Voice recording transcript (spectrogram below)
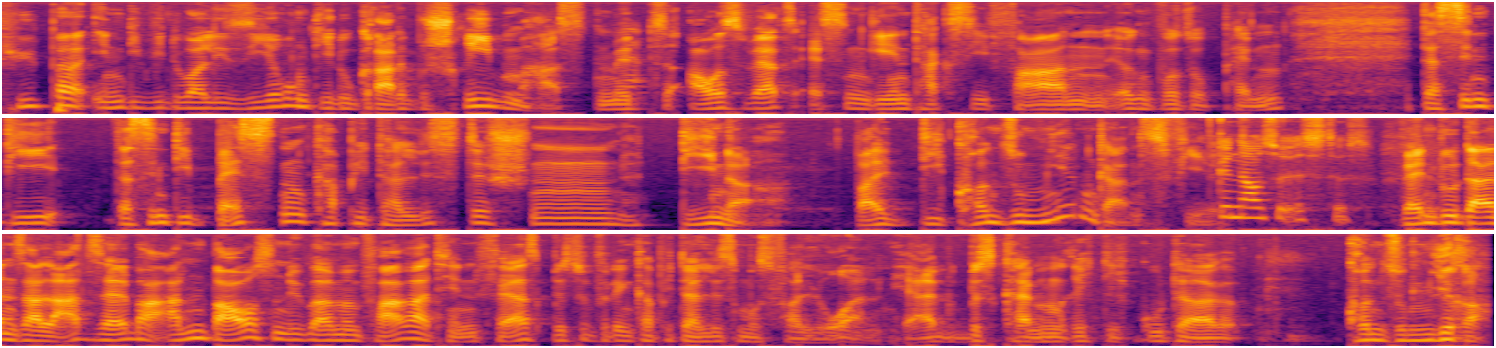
Hyperindividualisierung, die du gerade beschrieben hast, mit ja. auswärts essen gehen, Taxi fahren, irgendwo so pennen, das sind die, das sind die besten kapitalistischen Diener weil die konsumieren ganz viel. Genau so ist es. Wenn du deinen Salat selber anbaust und überall mit dem Fahrrad hinfährst, bist du für den Kapitalismus verloren. Ja, du bist kein richtig guter Konsumierer?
